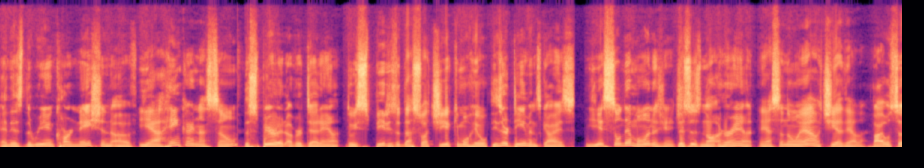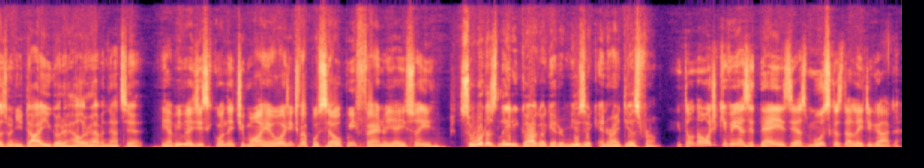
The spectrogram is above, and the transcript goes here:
and is the reincarnation of e é a reencarnação the spirit of her dead aunt. do espírito da sua tia que morreu. These are demons, guys. E esses são demônios, gente. This is not her aunt. Essa não é a tia dela. Bible says when you die, you go to hell or heaven. That's it. E a Bíblia diz que quando a gente morre, ou a gente vai pro céu ou pro inferno, e é isso aí. So where does Lady Gaga get her music and her ideas from? Então, da onde que vem as ideias e as músicas da Lady Gaga?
